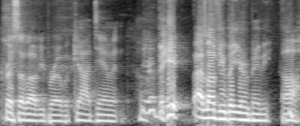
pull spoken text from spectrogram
Chris. I love you, bro, but god damn it. You're a baby. I love you, but you're a baby. Oh,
